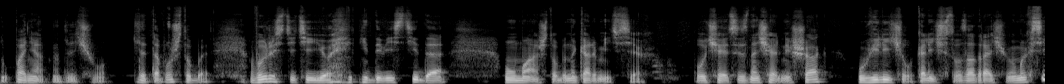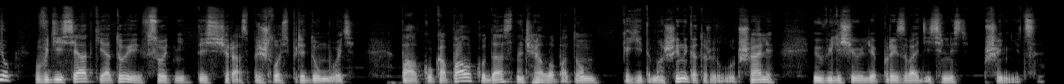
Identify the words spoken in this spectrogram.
Ну, понятно для чего. Для того, чтобы вырастить ее и довести до ума, чтобы накормить всех. Получается, изначальный шаг увеличил количество затрачиваемых сил в десятки, а то и в сотни тысяч раз. Пришлось придумывать палку-копалку, да, сначала, потом какие-то машины, которые улучшали и увеличивали производительность пшеницы.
